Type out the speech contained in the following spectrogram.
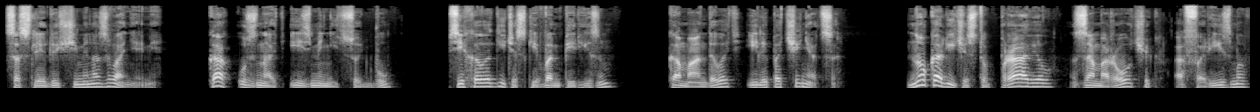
со следующими названиями. Как узнать и изменить судьбу, психологический вампиризм, командовать или подчиняться. Но количество правил, заморочек, афоризмов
